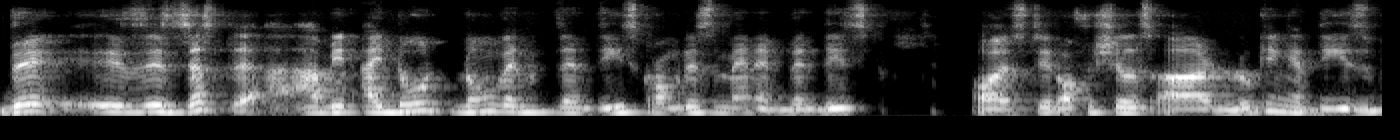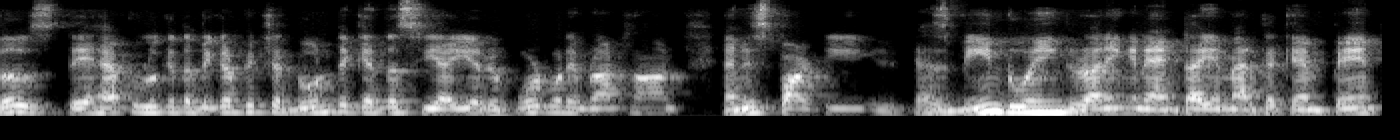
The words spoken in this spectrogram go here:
there is it's just I mean I don't know when when these congressmen and when these or state officials are looking at these bills, they have to look at the bigger picture. Don't they get the CIA report what Imran Khan and his party has been doing, running an anti-America campaign?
